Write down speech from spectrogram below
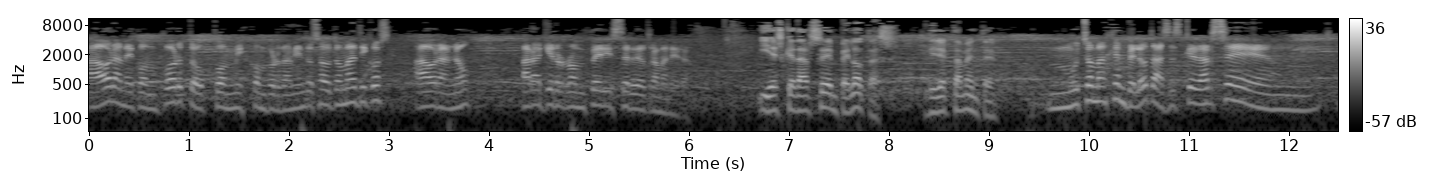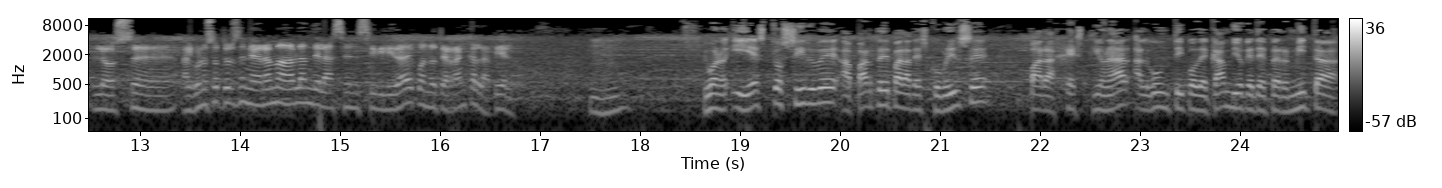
ahora me comporto con mis comportamientos automáticos, ahora no, ahora quiero romper y ser de otra manera y es quedarse en pelotas directamente. Mucho más que en pelotas, es quedarse en los... Eh, algunos otros enneagramas hablan de la sensibilidad de cuando te arrancan la piel. Y bueno, ¿y esto sirve aparte para descubrirse, para gestionar algún tipo de cambio que te permita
